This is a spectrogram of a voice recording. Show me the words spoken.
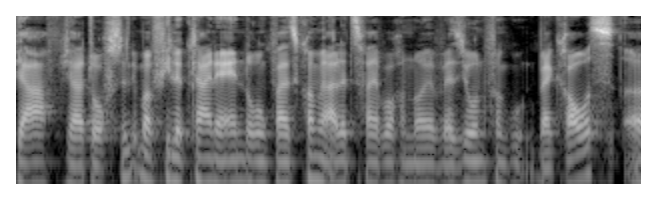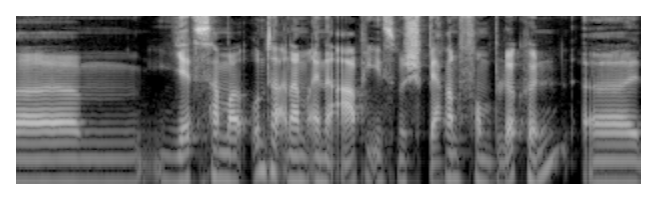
ja, ja, doch, sind immer viele kleine Änderungen, weil es kommen ja alle zwei Wochen neue Versionen von Gutenberg raus. Ähm, jetzt haben wir unter anderem eine API zum Sperren von Blöcken, äh,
